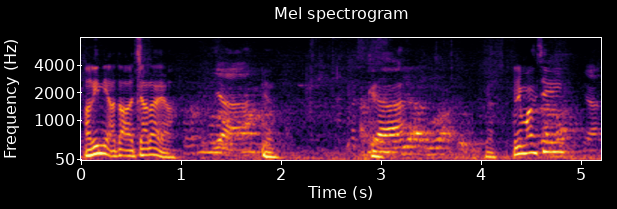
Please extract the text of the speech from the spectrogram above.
Hari ini ada acara ya? ya. Ya. Kasih ya. ya. Terima kasih. Ya.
